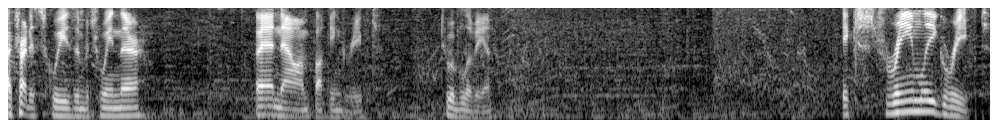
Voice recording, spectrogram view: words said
I tried to squeeze in between there. And now I'm fucking griefed. To oblivion. Extremely griefed.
